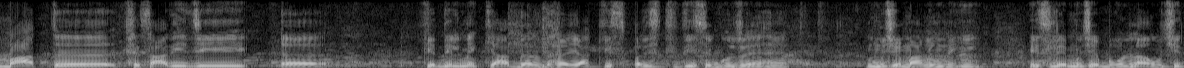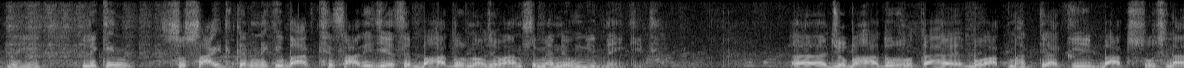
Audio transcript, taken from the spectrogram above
बात खेसारी जी अ, के दिल में क्या दर्द है या किस परिस्थिति से गुजरे हैं मुझे मालूम नहीं इसलिए मुझे बोलना उचित नहीं। लेकिन सुसाइड करने के बाद खेसारी जैसे बहादुर नौजवान से मैंने उम्मीद नहीं की थी। जो बहादुर होता है वो आत्महत्या की बात सोचना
